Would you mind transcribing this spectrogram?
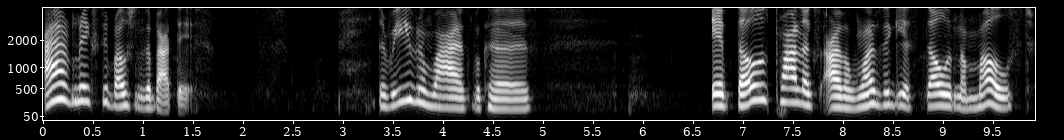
I have mixed emotions about this. The reason why is because if those products are the ones that get stolen the most,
